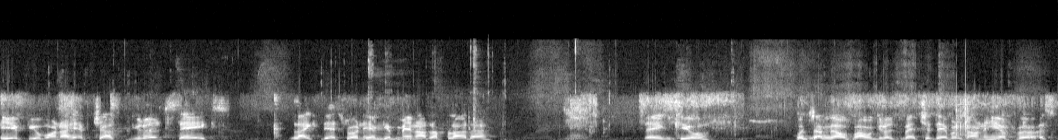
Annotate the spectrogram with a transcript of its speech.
if you want to have just grilled steaks, like this one here, give me mm. another platter. Thank you. Put some of our grilled vegetables on here first.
